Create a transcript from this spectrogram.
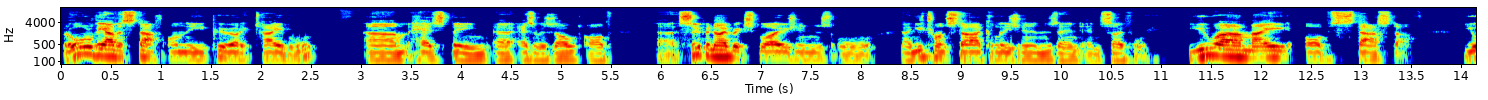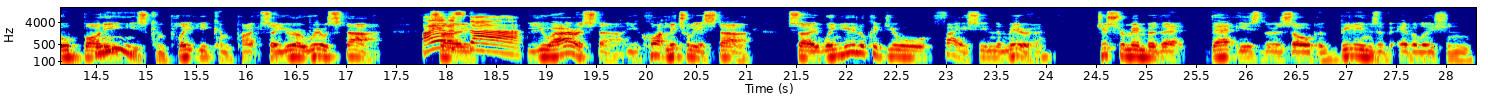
But all the other stuff on the periodic table um, has been uh, as a result of uh, supernova explosions or uh, neutron star collisions and, and so forth. You are made of star stuff. Your body Ooh. is completely composed. So you're a real star. I am a star. You are a star. You're quite literally a star. So when you look at your face in the mirror, just remember that that is the result of billions of evolution,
